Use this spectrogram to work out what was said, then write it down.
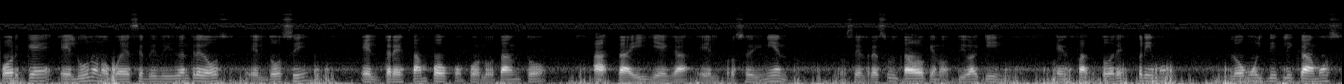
porque el 1 no puede ser dividido entre 2, el 2 sí, el 3 tampoco, por lo tanto hasta ahí llega el procedimiento. Entonces el resultado que nos dio aquí en factores primos lo multiplicamos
